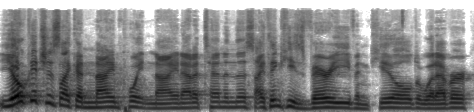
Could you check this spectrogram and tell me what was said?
Jokic is like a 9.9 out of 10 in this. I think he's very even keeled or whatever.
